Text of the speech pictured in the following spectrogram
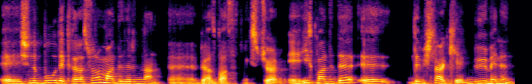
E, şimdi bu deklarasyonun maddelerinden e, biraz bahsetmek istiyorum. E, ilk maddede e, demişler ki büyümenin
